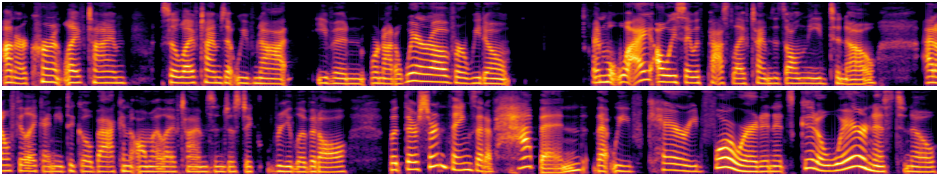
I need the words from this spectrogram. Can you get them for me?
on our current lifetime. So lifetimes that we've not even we're not aware of or we don't and what, I always say with past lifetimes, it's all need to know. I don't feel like I need to go back in all my lifetimes and just relive it all. But there are certain things that have happened that we've carried forward, and it's good awareness to know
